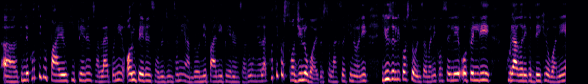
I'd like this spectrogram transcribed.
तिमीले कतिको पायौ कि पेरेन्ट्सहरूलाई पनि अरू पेरेन्ट्सहरू जुन छ नि हाम्रो नेपाली पेरेन्ट्सहरू उनीहरूलाई कतिको सजिलो भयो जस्तो लाग्छ किनभने युजली कस्तो हुन्छ भने कसैले ओपनली कुरा गरेको देख्यो भने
